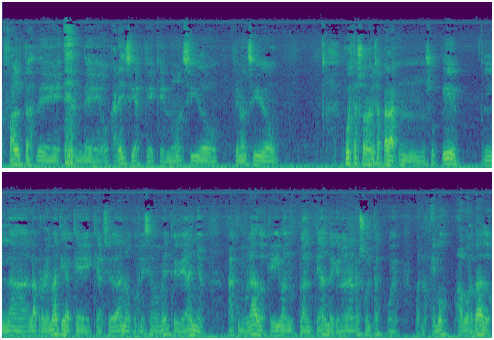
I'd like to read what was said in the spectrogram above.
faltas de, o carencias que, que, no han sido que no han sido puestas sobre la mesa para mm, suplir la, la problemática que, que, al ciudadano pues en ese momento y de años acumulados que iban planteando y que no eran resueltas pues pues nos hemos abordado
